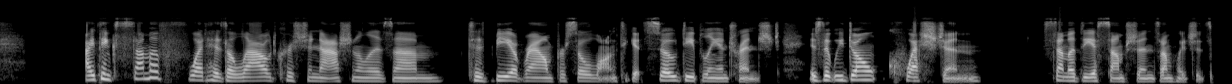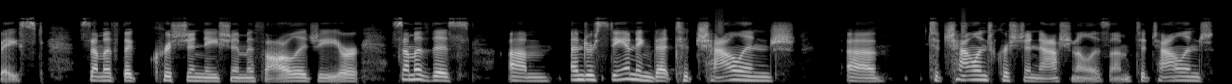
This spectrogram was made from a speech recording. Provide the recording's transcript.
I think some of what has allowed Christian nationalism to be around for so long, to get so deeply entrenched, is that we don't question some of the assumptions on which it's based, some of the Christian nation mythology, or some of this um, understanding that to challenge uh, to challenge Christian nationalism, to challenge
